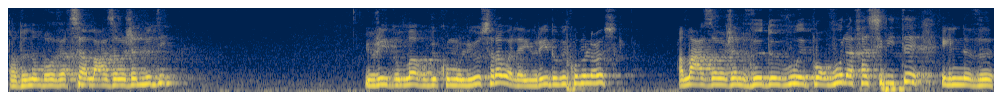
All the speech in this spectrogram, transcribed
Dans de nombreux versets, Allah Azza le dit. Allah Azzawajal veut de vous et pour vous la facilité. Il ne veut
